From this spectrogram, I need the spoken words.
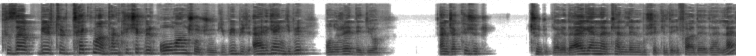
kıza bir tür tekme atan küçük bir oğlan çocuğu gibi bir ergen gibi onu reddediyor. Ancak küçük çocuklar ya da ergenler kendilerini bu şekilde ifade ederler.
